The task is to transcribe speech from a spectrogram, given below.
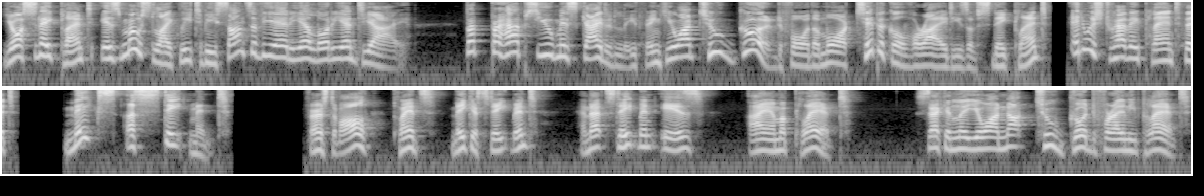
Your snake plant is most likely to be Sansevieria laurentii, but perhaps you misguidedly think you are too good for the more typical varieties of snake plant and wish to have a plant that makes a statement. First of all, plants make a statement, and that statement is I am a plant. Secondly, you are not too good for any plant.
